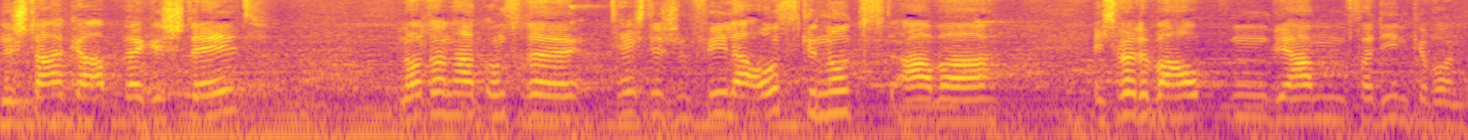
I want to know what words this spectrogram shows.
eine starke Abwehr gestellt. Nordhorn hat unsere technischen Fehler ausgenutzt, aber ich würde behaupten, wir haben verdient gewonnen.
